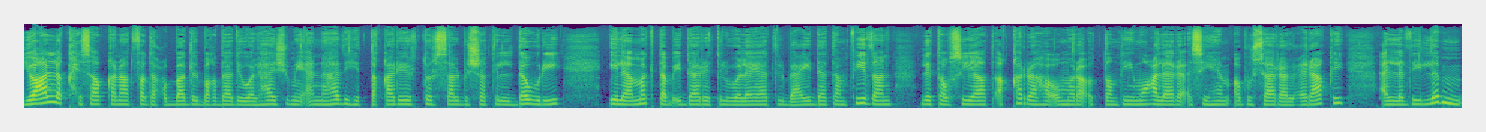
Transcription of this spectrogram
يعلق حساب قناة فضع عباد البغدادي والهاشمي أن هذه التقارير ترسل بشكل دوري إلى مكتب إدارة الولايات البعيدة تنفيذا لتوصيات أقرها أمراء التنظيم وعلى رأسهم أبو سارة العراقي الذي لم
